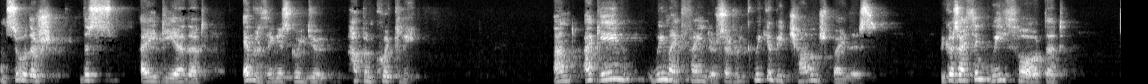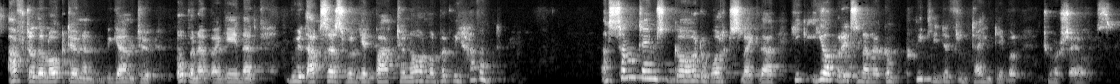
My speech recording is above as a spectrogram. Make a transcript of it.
And so there's this idea that everything is going to happen quickly. And again, we might find ourselves, we can be challenged by this because I think we thought that after the lockdown and began to open up again, that that's us, we'll get back to normal, but we haven't. And sometimes God works like that. He, he operates in a completely different timetable to ourselves.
